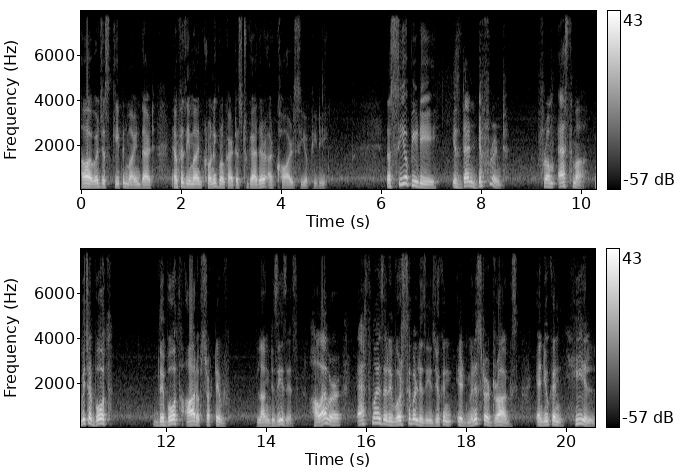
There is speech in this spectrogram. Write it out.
However, just keep in mind that emphysema and chronic bronchitis together are called COPD. Now, COPD is then different from asthma, which are both, they both are obstructive lung diseases. However, asthma is a reversible disease. You can administer drugs and you can heal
